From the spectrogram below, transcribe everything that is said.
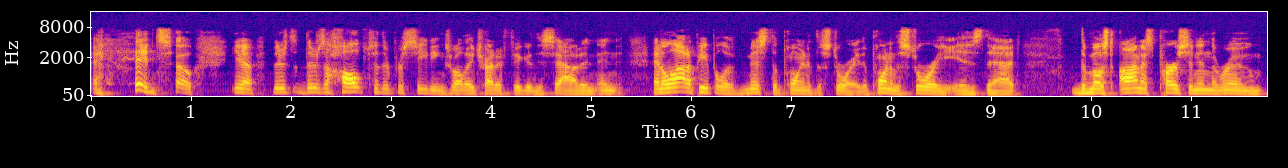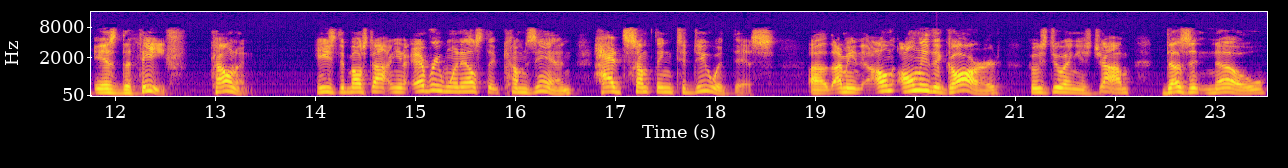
and so you know there's there's a halt to the proceedings while they try to figure this out and and and a lot of people have missed the point of the story the point of the story is that the most honest person in the room is the thief conan he's the most you know everyone else that comes in had something to do with this uh, i mean on, only the guard who's doing his job doesn't know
